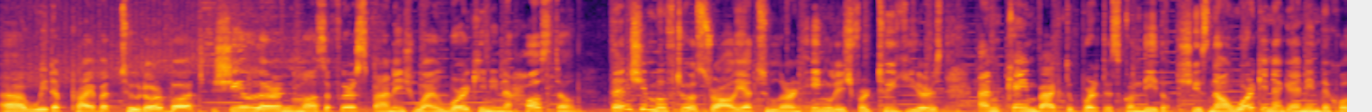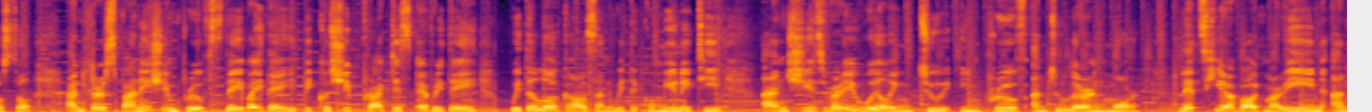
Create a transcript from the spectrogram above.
uh, with a private tutor, but she learned most of her Spanish while working in a hostel. Then she moved to Australia to learn English for two years and came back to Puerto Escondido. She's now working again in the hostel and her Spanish improves day by day because she practices every day with the locals and with the community and she's very willing to improve and to learn more. Let's hear about Marine and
